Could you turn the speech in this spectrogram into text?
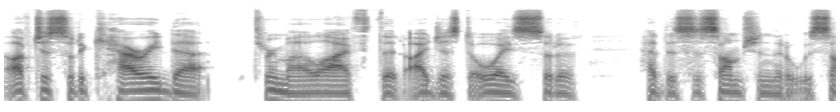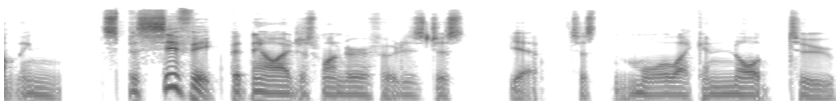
I've just sort of carried that through my life that I just always sort of had this assumption that it was something specific, but now I just wonder if it is just yeah, just more like a nod to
